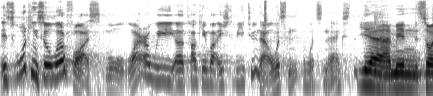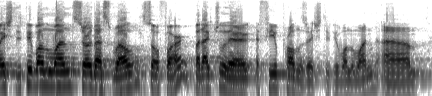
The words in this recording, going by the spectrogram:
it's working so well for us. Why are we uh, talking about HTTP 2 now? What's, what's next? Yeah, I mean, so HTTP 1.1 served us well so far, but actually there are a few problems with HTTP 1.1. Um,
